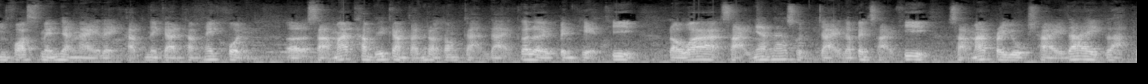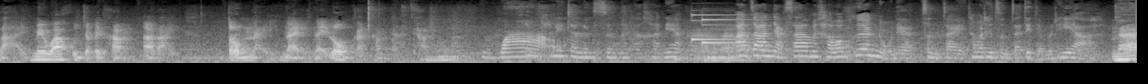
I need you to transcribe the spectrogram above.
enforcement ยังไงเลยครับ ในการทำให้คนเอ่อ สามารถทำพฤติกรรมตามที่เราต้องการได้ ก็เลยเป็นเหตุที่เราว่าสายเนี้ยน่าสนใจ และเป็นสายที่สามารถประยุกต์ใช้ได้หลากหลาย ไม่ว่าคุณจะไปทำอะไรตรงไหนในในโลกการทำงานครับว้าค่อนวข้างที่จะลึกซึ้งเลยนะคะเนี่ยอาจารย์อยากทราบไหมคะว่าเพื่อนหนูเนี่ยสนใจทำไมถึงสนใจจิตวิทยานะ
